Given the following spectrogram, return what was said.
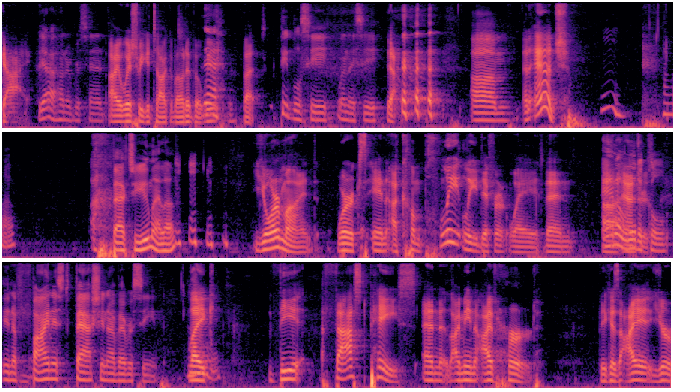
guy Yeah, hundred percent. i wish we could talk about it but we but People see when they see. yeah um and Ange, Hmm. Hello. Back to you, my love. your mind works in a completely different way than uh, Andrew's. Analytical in a finest fashion I've ever seen. like Oh. the fast pace and i mean i've heard because i your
